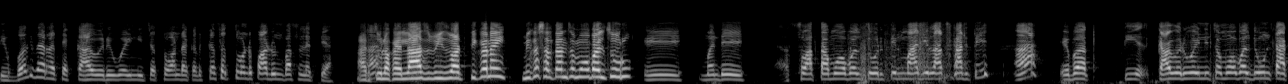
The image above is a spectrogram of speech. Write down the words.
ते बघ जरा त्या कावेरी वहिनीच्या तोंडाकडे कसं तोंड पाडून बसल्यात त्या. अरे तुला काय लाज बीज वाटती का नाही? मी कशाला त्यांचा मोबाईल चोरू? ए म्हणजे स्वतः मोबाईल चोरतील माझी लाच काढते हा? हे बघ ती कावेरी वहिनीचा मोबाईल देऊन टाक.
